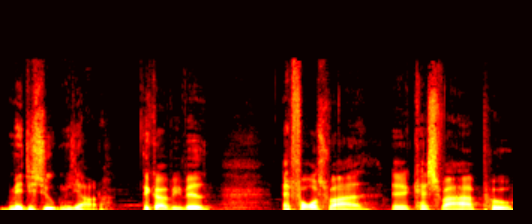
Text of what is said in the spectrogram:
med de 7 milliarder? Det gør vi ved, at forsvaret øh, kan svare på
